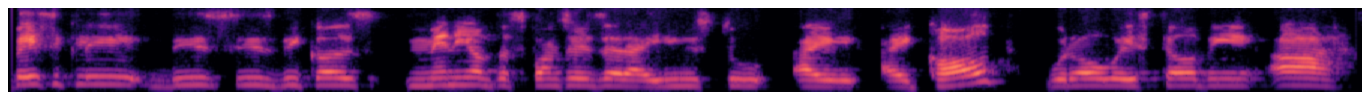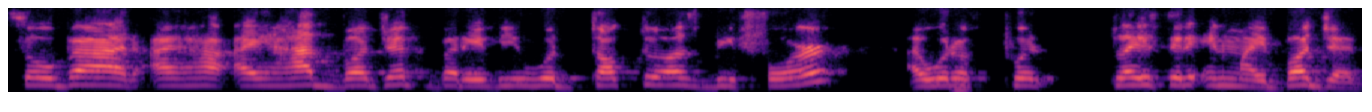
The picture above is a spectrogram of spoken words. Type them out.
Basically, this is because many of the sponsors that I used to I I called would always tell me, ah, so bad. I ha- I had budget, but if you would talk to us before, I would have put placed it in my budget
